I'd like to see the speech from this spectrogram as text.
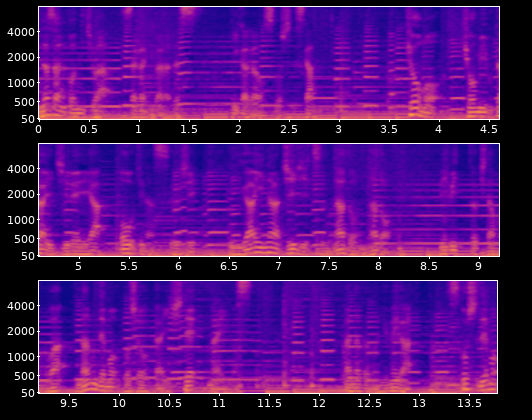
皆さんこんにちは。榊原です。いかがお過ごしですか？今日も興味深い事例や大きな数字意外な事実などなどビビッときたものは何でもご紹介してまいります。あなたの夢が少しでも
